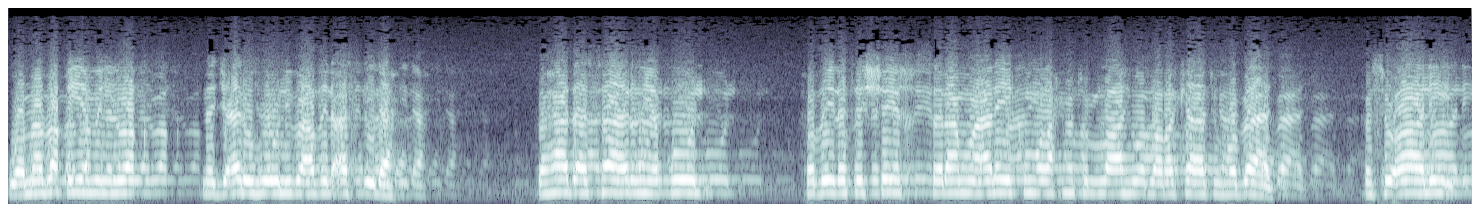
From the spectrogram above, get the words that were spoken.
وما بقي من الوقت نجعله لبعض الأسئلة. فهذا سائر يقول فضيلة الشيخ السلام عليكم ورحمة الله وبركاته. وبعد فسؤالي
